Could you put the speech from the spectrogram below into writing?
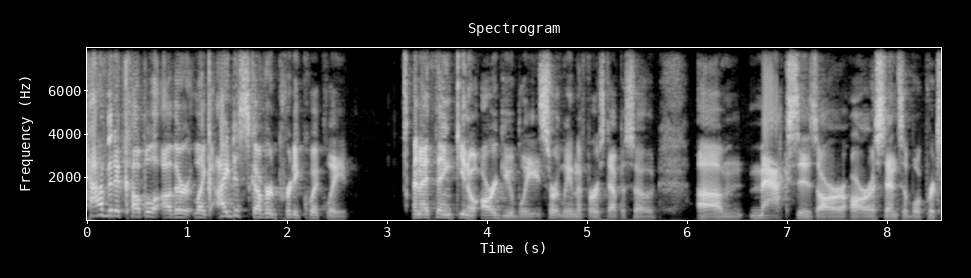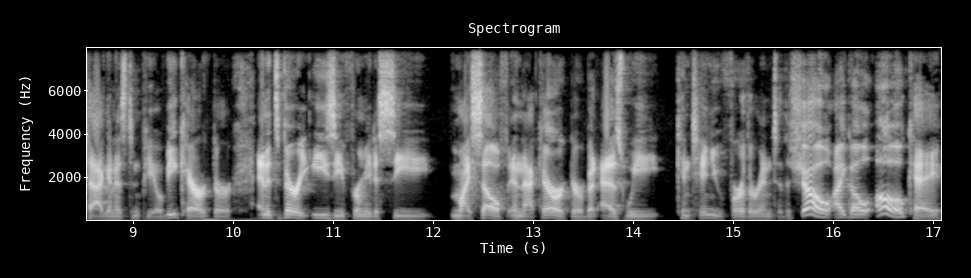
have it a couple other like I discovered pretty quickly and I think you know, arguably, certainly in the first episode, um, Max is our our ostensible protagonist and POV character, and it's very easy for me to see myself in that character. But as we continue further into the show, I go, "Oh, okay,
